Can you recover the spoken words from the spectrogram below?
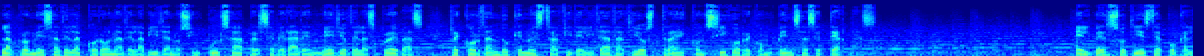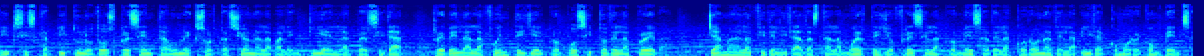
La promesa de la corona de la vida nos impulsa a perseverar en medio de las pruebas, recordando que nuestra fidelidad a Dios trae consigo recompensas eternas. El verso 10 de Apocalipsis capítulo 2 presenta una exhortación a la valentía en la adversidad, revela la fuente y el propósito de la prueba, llama a la fidelidad hasta la muerte y ofrece la promesa de la corona de la vida como recompensa.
